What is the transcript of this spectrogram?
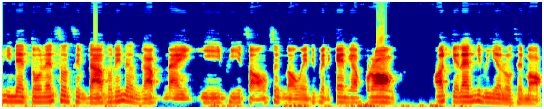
ทีเด็ดตัวเน็ตสุดสิบดาวตัวที่หนึ่งครับ ใน EP สองศึกนอร์เวย์ที่เป็นแกนครับรองออสเกรแลนด์ที่เป็นเยอนโรเซนบอก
